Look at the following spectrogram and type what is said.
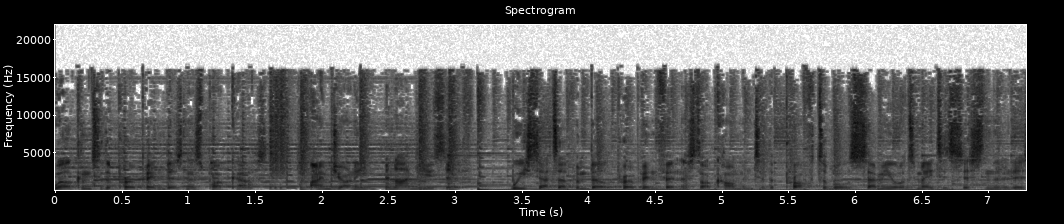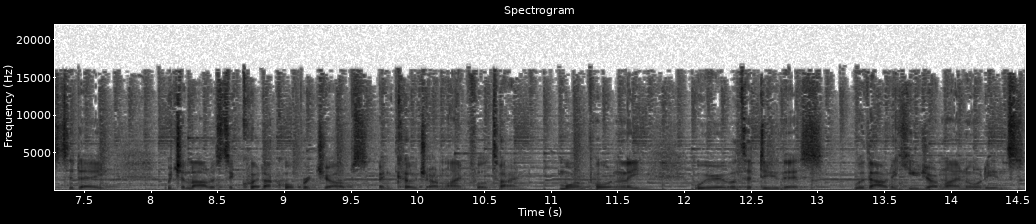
Welcome to the Propane Business Podcast. I'm Johnny. And I'm Yusuf. We set up and built propanefitness.com into the profitable, semi automated system that it is today, which allowed us to quit our corporate jobs and coach online full time. More importantly, we were able to do this without a huge online audience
